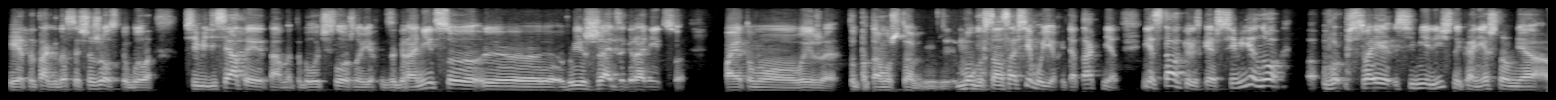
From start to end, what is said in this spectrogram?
и это так достаточно жестко было. В 70-е там это было очень сложно уехать за границу, э, выезжать за границу поэтому выезжают. Потому что могут совсем уехать, а так нет. Нет, сталкивались, конечно, в семье, но в своей семье личной, конечно, у меня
